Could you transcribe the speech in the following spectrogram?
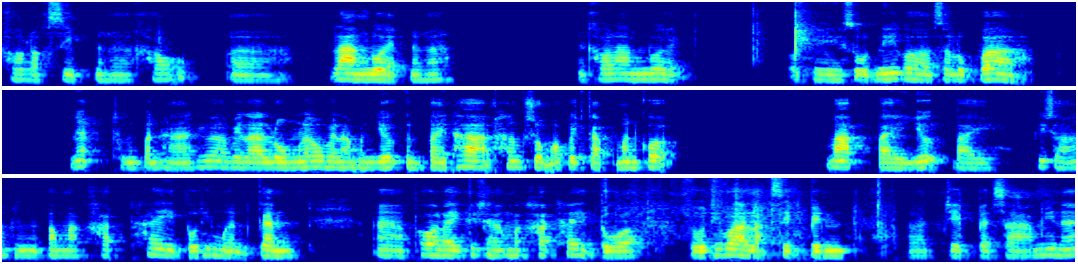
เข้าหลักสิบนะคะ เข้าอ่าล่างด้วยนะคะ เข้าล่างด้วย โอเค สูตรนี้ก็สรุปว่า เนี่ยถึงปัญหาที่ว่าเวลาลงแล้วเวลามันเยอะเกินไปถ้าท่านผู้ชมเอาไปกลับมันก็มากไปเยอะไป พี่ช้างถึงเอามาคัดให้ตัวที่เหมือนกัน อ่าเพราะอะไรพี่ช้างมาคัดให้ตัว ตัวที่ว่าหลักสิบเป็นอ่าเจ็ดแปดสามนี่นะ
